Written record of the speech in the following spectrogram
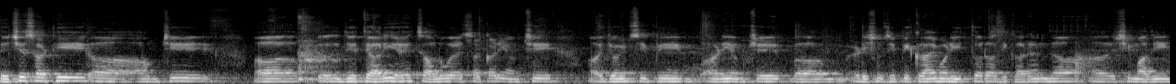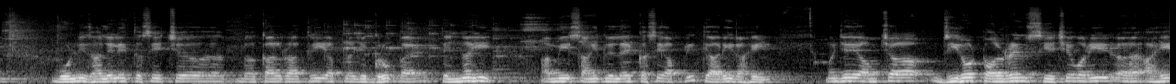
त्याच्यासाठी आमची जी तयारी आहे चालू आहे सकाळी आमची जॉईंट सी पी आणि आमचे ॲडिशनल सी पी क्राईम आणि इतर अधिकाऱ्यांना शी माझी बोलणी झालेली. तसेच काल रात्री आपला जे ग्रुप आहे त्यांनाही आम्ही सांगितलेलं आहे कसे आपली तयारी राहील. म्हणजे आमच्या झिरो टॉलरन्स याच्यावरही आहे.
